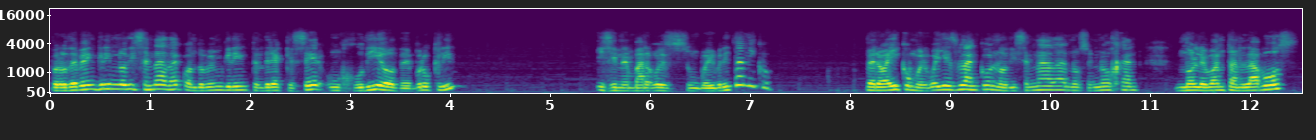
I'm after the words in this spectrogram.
pero de Ben Green no dice nada cuando Ben Green tendría que ser un judío de Brooklyn y sin embargo es un güey británico. Pero ahí como el güey es blanco, no dice nada, no se enojan, no levantan la voz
